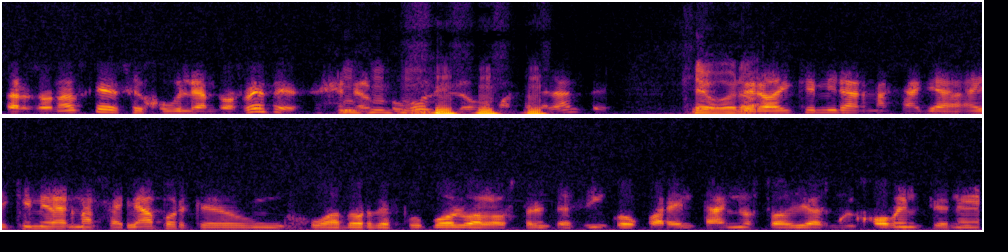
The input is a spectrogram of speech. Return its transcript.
personas que se jubilan dos veces en el fútbol y luego más adelante. Pero hay que mirar más allá, hay que mirar más allá porque un jugador de fútbol a los 35 o 40 años todavía es muy joven, tiene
